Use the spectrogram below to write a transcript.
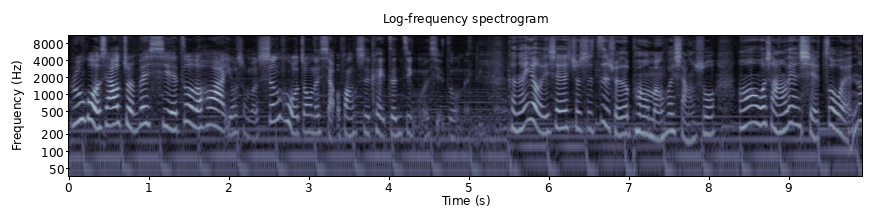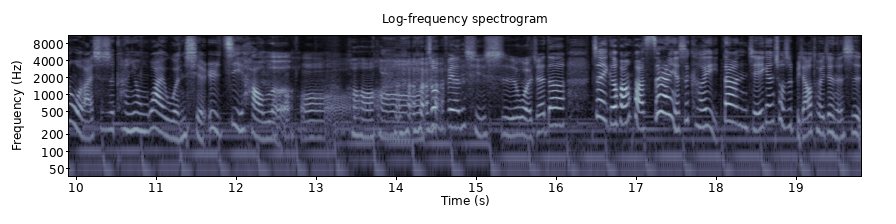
如果是要准备写作的话，有什么生活中的小方式可以增进我们的写作能力？可能有一些就是自学的朋友们会想说，哦，我想要练写作，哎，那我来试试看用外文写日记好了。哦，这边其实我觉得这个方法虽然也是可以，但杰一跟秀智比较推荐的是，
